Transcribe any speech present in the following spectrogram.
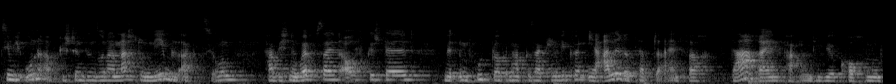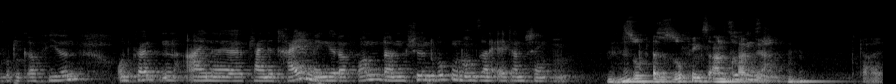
ziemlich unabgestimmt in so einer Nacht- und Nebelaktion, habe ich eine Website aufgestellt mit einem Foodblog und habe gesagt, hey, wir könnten ja alle Rezepte einfach da reinpacken, die wir kochen und fotografieren und könnten eine kleine Teilmenge davon dann schön drucken und unseren Eltern schenken. So, also so fing es an So fing's praktisch. an. Geil.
